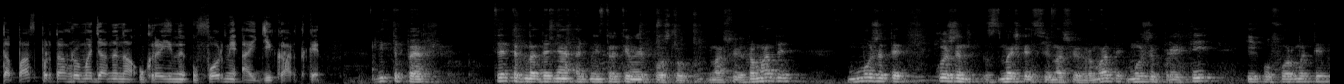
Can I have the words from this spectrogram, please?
та паспорта громадянина України у формі id картки Відтепер Центр надання адміністративних послуг нашої громади можете, кожен з мешканців нашої громади може прийти і оформити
